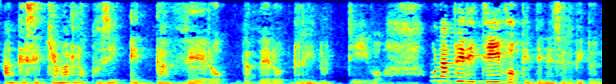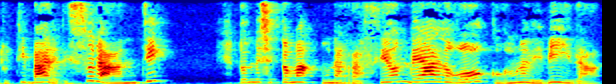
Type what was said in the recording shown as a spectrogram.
anche se chiamarlo così è davvero, davvero riduttivo. Un aperitivo che viene servito in tutti i bar e ristoranti, donde se toma una ración de algo con una bebida.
